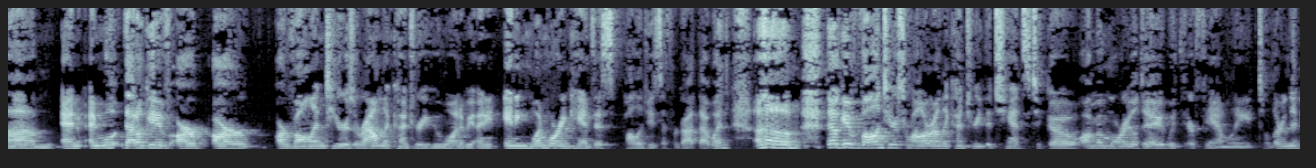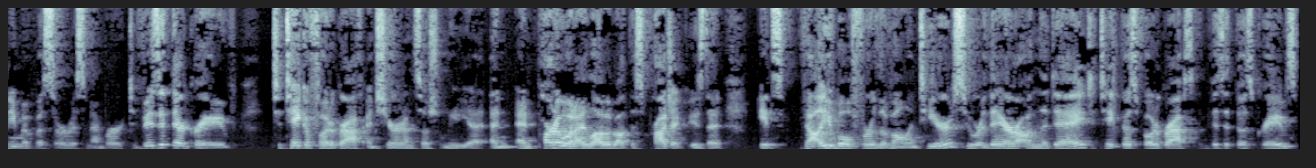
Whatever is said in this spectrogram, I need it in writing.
um, and and we'll, that'll give our our our volunteers around the country who want to be, and one more in Kansas. Apologies, I forgot that one. Um, they'll give volunteers from all around the country the chance to go on Memorial Day with their family to learn the name of a service member, to visit their grave, to take a photograph and share it on social media. And, and part of what I love about this project is that it's valuable for the volunteers who are there on the day to take those photographs visit those graves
